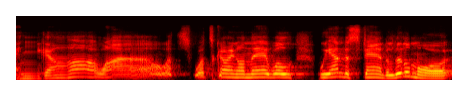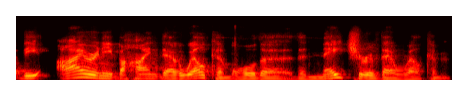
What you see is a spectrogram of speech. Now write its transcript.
and you go, oh wow, what's what's going on there? Well, we understand a little more the irony behind their welcome or the the nature of their welcome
